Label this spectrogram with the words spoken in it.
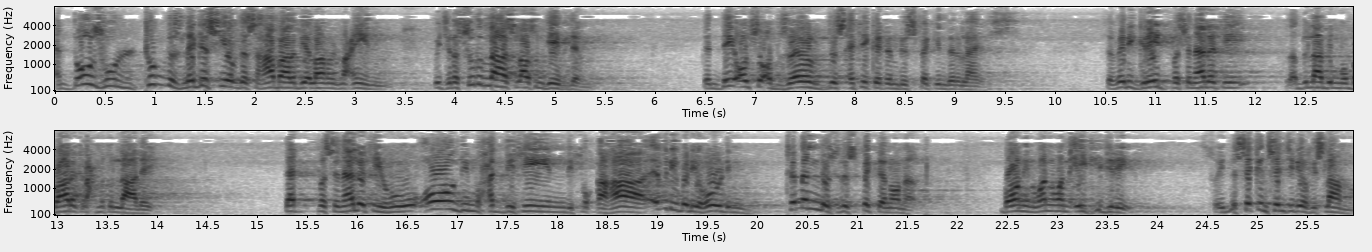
And those who took this legacy of the Sahaba radiallahu anhu, which Rasulullah gave them, then they also observed this etiquette and respect in their lives. The very great personality, Abdullah bin Mubarak rahmatullah alayh. That personality who all the muhaddithin, the fuqaha, everybody hold tremendous respect and honor. Born in 118 Hijri. So in the second century of Islam,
